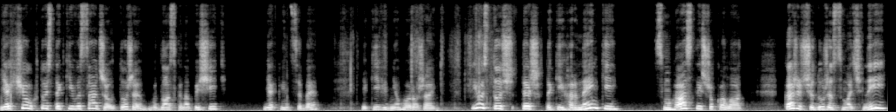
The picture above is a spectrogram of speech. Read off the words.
Якщо хтось такий висаджував, теж, будь ласка, напишіть, як він себе, який від нього рожай. І ось тож, теж такий гарненький, смугастий шоколад. Кажуть, що дуже смачний,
